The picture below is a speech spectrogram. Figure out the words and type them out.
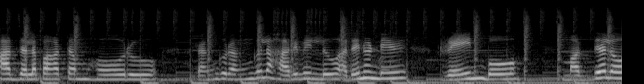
ఆ జలపాతం హోరు రంగురంగుల హరివిల్లు అదేనండి రెయిన్బో మధ్యలో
